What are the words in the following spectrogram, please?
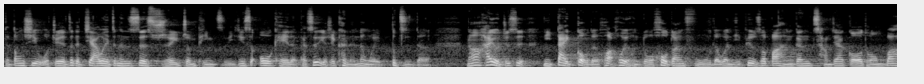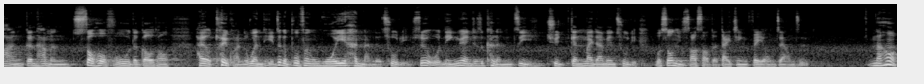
的东西，我觉得这个价位真的是水准品质已经是 OK 的，可是有些客人认为不值得。然后还有就是，你代购的话，会有很多后端服务的问题，譬如说包含跟厂家沟通，包含跟他们售后服务的沟通，还有退款的问题，这个部分我也很难的处理，所以我宁愿就是客人自己去跟卖家那边处理，我收你少少的代金费用这样子。然后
